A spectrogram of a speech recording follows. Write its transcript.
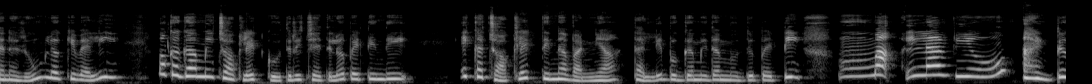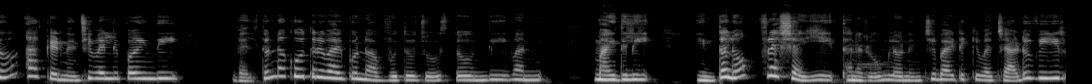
తన రూమ్లోకి వెళ్ళి ఒక గమ్మి చాక్లెట్ కూతురి చేతిలో పెట్టింది. ఇక చాక్లెట్ తిన్న వన్య తల్లి బుగ్గ మీద ముద్దు పెట్టి లవ్ యూ అంటూ అక్కడి నుంచి వెళ్ళిపోయింది. వెళ్తున్న కూతురి వైపు నవ్వుతూ చూస్తూ ఉంది వన్ మైథిలి. ఇంతలో ఫ్రెష్ అయ్యి తన రూమ్లో నుంచి బయటికి వచ్చాడు వీర్.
